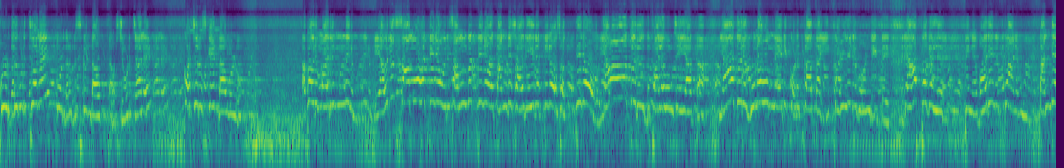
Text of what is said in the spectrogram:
കൂടുതൽ കുടിച്ചാലേ കൂടുതൽ റിസ്ക് ഉണ്ടാവും കുറച്ച് കുടിച്ചാലേ കുറച്ച് റിസ്ക് ഉണ്ടാവുള്ളൂ അപ്പൊ ഒരു മരുന്നിനും ഒരു സമൂഹത്തിനോ ഒരു സമ്പത്തിനോ തന്റെ ശരീരത്തിനോ സ്വത്തിനോ യാതൊരു ഫലവും ചെയ്യാത്ത യാതൊരു ഗുണവും നേടിക്കൊടുക്കാത്ത ഈ കള്ളിന് വേണ്ടിയിട്ട് രാപ്പകൽ പിന്നെ വരി നിൽക്കാനും തന്റെ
